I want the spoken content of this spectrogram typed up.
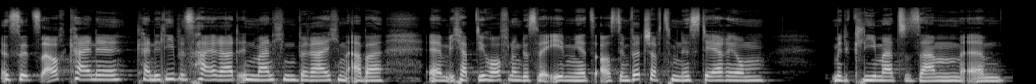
Es ist jetzt auch keine, keine Liebesheirat in manchen Bereichen, aber ähm, ich habe die Hoffnung, dass wir eben jetzt aus dem Wirtschaftsministerium mit Klima zusammen ähm,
